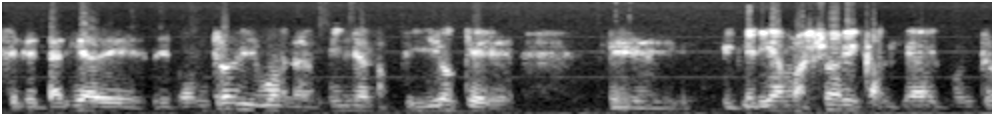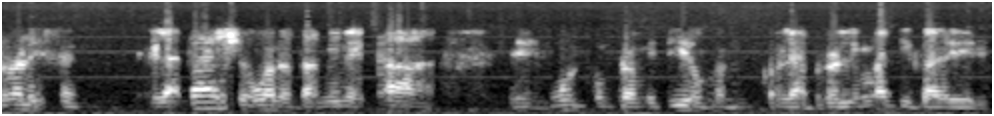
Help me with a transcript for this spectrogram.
Secretaría de, Control y bueno, Emilio nos pidió que, quería mayor cantidad de controles en, la calle, bueno, también está eh, muy comprometido con, la problemática de,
